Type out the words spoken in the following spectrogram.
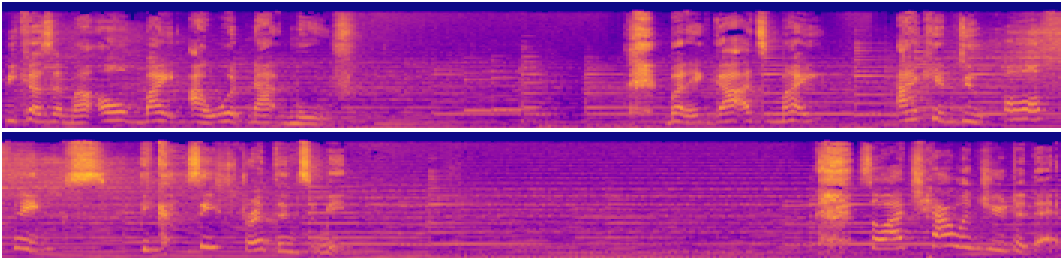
Because in my own might, I would not move. But in God's might, I can do all things because He strengthens me. So I challenge you today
